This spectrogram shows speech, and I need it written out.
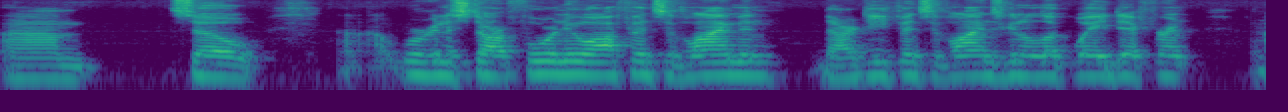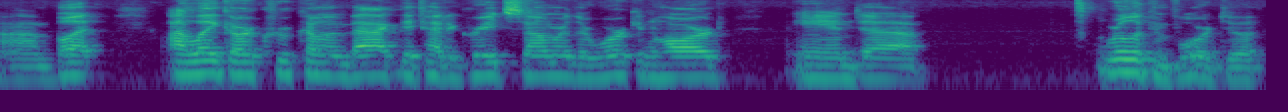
Um, so uh, we're going to start four new offensive linemen. Our defensive line is going to look way different. Um, but I like our crew coming back. They've had a great summer. They're working hard, and uh, we're looking forward to it.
